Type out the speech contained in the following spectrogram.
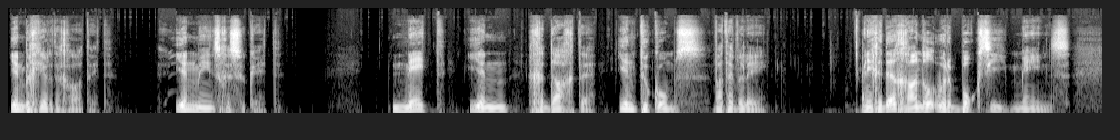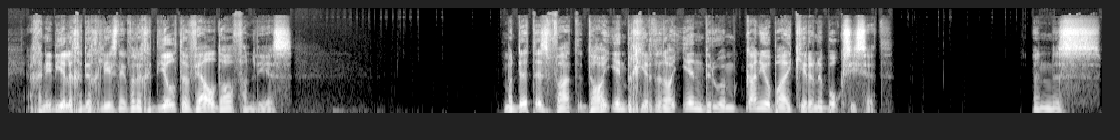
een begeerte gehad het. Een mens gesoek het. Net een gedagte, een toekoms wat hy wil hê. En die gedig handel oor boksie mens. Ek gaan nie die hele gedig lees nie, ek wil 'n gedeelte wel daarvan lees. Maar dit is wat daai een begeerte, daai een droom kan jou baie keer in 'n boksie sit. En is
